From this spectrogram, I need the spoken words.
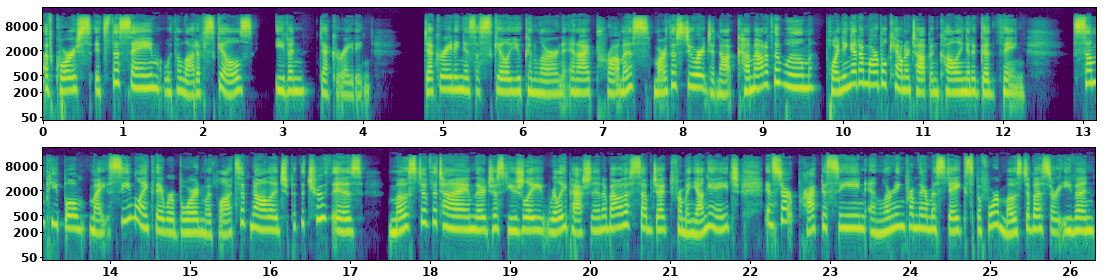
Of course, it's the same with a lot of skills, even decorating. Decorating is a skill you can learn, and I promise Martha Stewart did not come out of the womb pointing at a marble countertop and calling it a good thing. Some people might seem like they were born with lots of knowledge, but the truth is, most of the time, they're just usually really passionate about a subject from a young age and start practicing and learning from their mistakes before most of us are even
